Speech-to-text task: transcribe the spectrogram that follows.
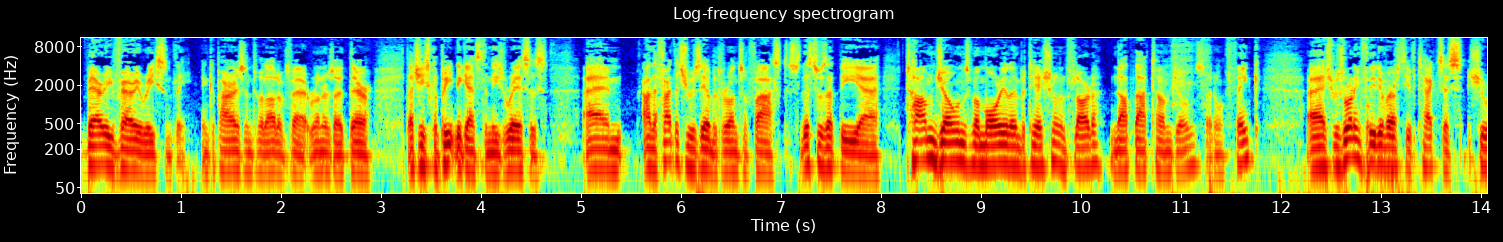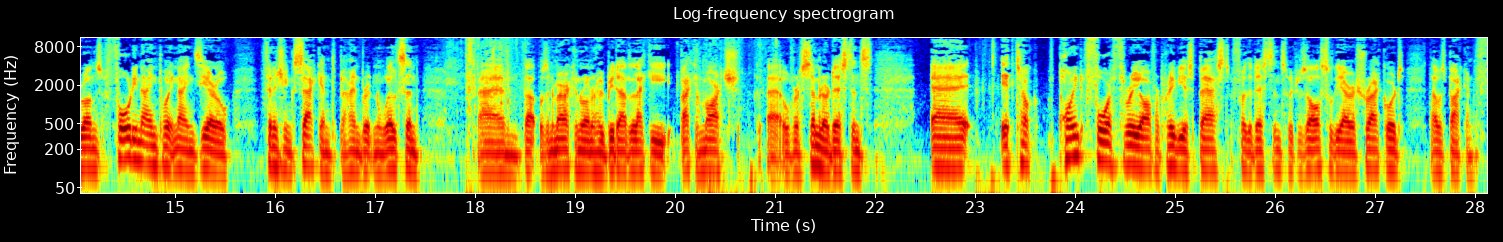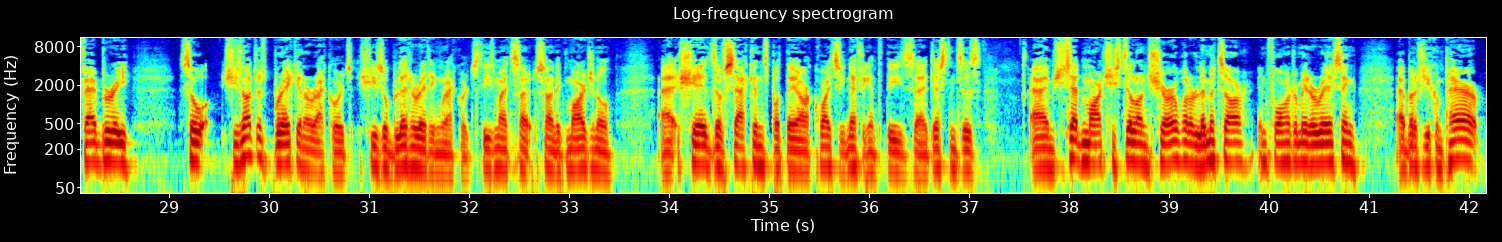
very, very recently in comparison to a lot of uh, runners out there that she's competing against in these races. Um, and the fact that she was able to run so fast. So this was at the uh, Tom Jones Memorial Invitational in Florida. Not that Tom Jones, I don't think. Uh, she was running for the University of Texas. She runs 49.90, finishing second behind Britton Wilson. Um, that was an American runner who beat Adeleke back in March uh, over a similar distance. Uh, it took 0.43 off her previous best for the distance, which was also the Irish record. That was back in February. So she's not just breaking her records, she's obliterating records. These might so- sound like marginal uh, shades of seconds, but they are quite significant, these uh, distances. Um, she said in March she's still unsure what her limits are in 400 metre racing, uh, but if you compare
